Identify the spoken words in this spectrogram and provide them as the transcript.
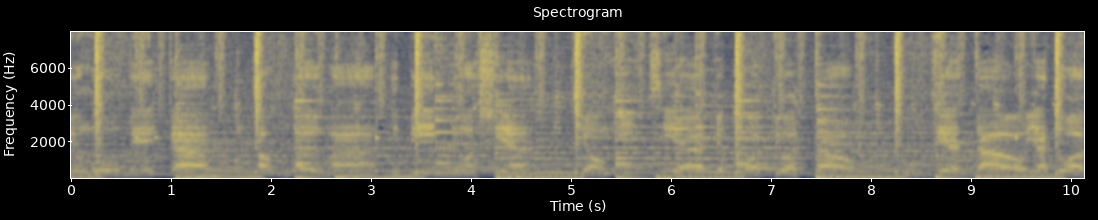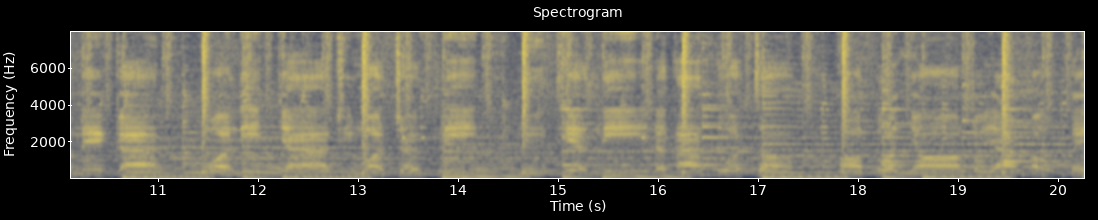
yêu mù mê ca thọng đỡ mà ư bi nhua xe chồng ý chia cho bùa chua trâu u thiệt tao ya tua mê ca bùa lý cha chỉ mua chờ lý như thiệt lý là ca tua cho họ tua nho cho giá cầu tê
